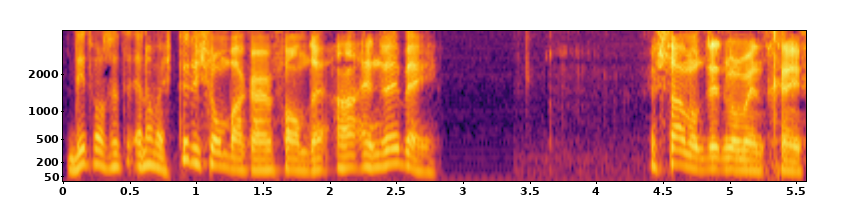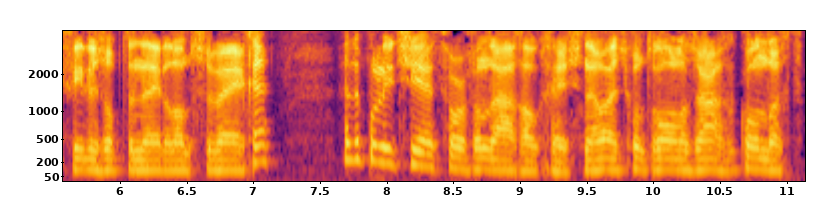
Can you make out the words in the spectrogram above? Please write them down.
Dit was het NOS. Dit is John Bakker van de ANWB. Er staan op dit moment geen files op de Nederlandse wegen. En de politie heeft voor vandaag ook geen snelheidscontroles aangekondigd.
